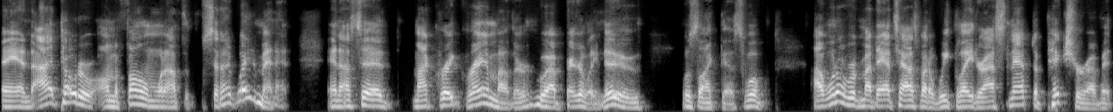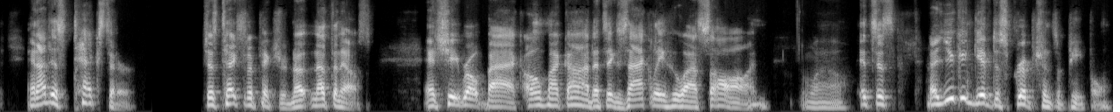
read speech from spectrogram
And I told her on the phone when I said, hey, wait a minute. And I said, my great grandmother, who I barely knew, was like this. Well, I went over to my dad's house about a week later. I snapped a picture of it and I just texted her, just texted a picture, no, nothing else. And she wrote back, Oh my God, that's exactly who I saw. And wow. It's just now you can give descriptions of people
